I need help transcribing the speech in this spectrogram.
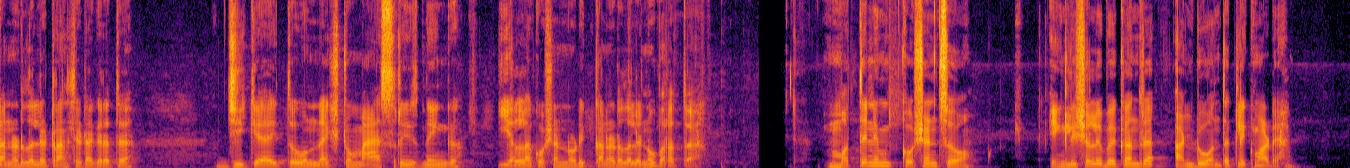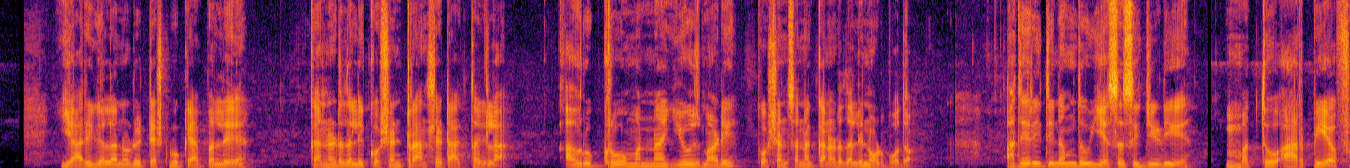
ಕನ್ನಡದಲ್ಲೇ ಟ್ರಾನ್ಸ್ಲೇಟ್ ಆಗಿರುತ್ತೆ. ಜಿ ಕೆ ಆಯಿತು ನೆಕ್ಸ್ಟು ಮ್ಯಾಥ್ಸ್ ರೀಸ್ನಿಂಗ್ ಎಲ್ಲ ಕ್ವಶನ್ ನೋಡಿ ಕನ್ನಡದಲ್ಲೇ ಬರುತ್ತೆ. ಮತ್ತು ನಿಮ್ಗೆ ಕ್ವಶನ್ಸು ಇಂಗ್ಲೀಷಲ್ಲಿ ಬೇಕಂದರೆ ಅಂಡು ಅಂತ ಕ್ಲಿಕ್ ಮಾಡಿ. ಯಾರಿಗೆಲ್ಲ ನೋಡಿ ಟೆಕ್ಸ್ಟ್ ಬುಕ್ ಆ್ಯಪಲ್ಲಿ ಕನ್ನಡದಲ್ಲಿ ಕ್ವಶನ್ ಟ್ರಾನ್ಸ್ಲೇಟ್ ಆಗ್ತಾ ಇಲ್ಲ. ಅವರು ಕ್ರೋಮನ್ನು ಯೂಸ್ ಮಾಡಿ ಕ್ವಶನ್ಸನ್ನು ಕನ್ನಡದಲ್ಲಿ ನೋಡ್ಬೋದು. ಅದೇ ರೀತಿ ನಮ್ಮದು S S C G D ಮತ್ತು ಆರ್ ಪಿ ಎಫ್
